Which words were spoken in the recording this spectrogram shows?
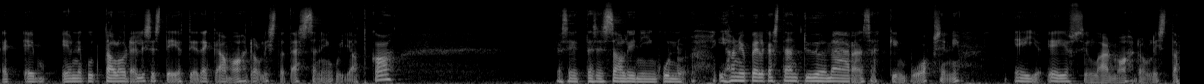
et ei, ei niin kuin taloudellisesti ei ole tietenkään mahdollista tässä niin kuin jatkaa. Ja se, että se sali niin kuin, ihan jo pelkästään työmääränsäkin vuoksi, niin ei, ei ole sillä mahdollista.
